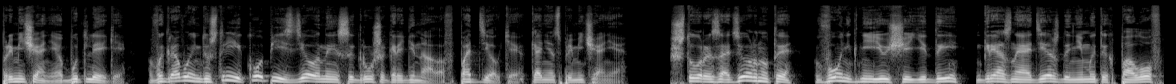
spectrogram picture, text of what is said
Примечание бутлеги. В игровой индустрии копии, сделанные с игрушек оригиналов, подделки. Конец примечания. Шторы задернуты, вонь гниющей еды, грязной одежды, немытых полов,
